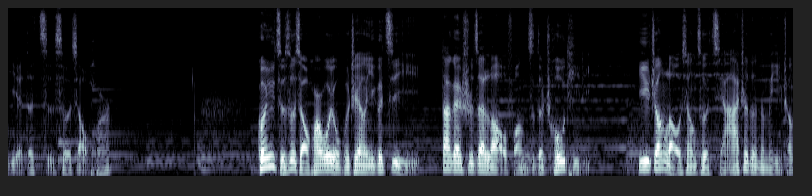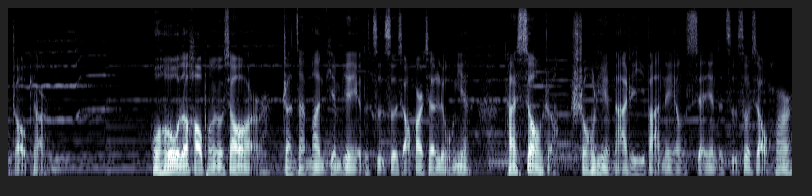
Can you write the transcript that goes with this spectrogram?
野的紫色小花。关于紫色小花，我有过这样一个记忆，大概是在老房子的抽屉里，一张老相册夹着的那么一张照片。我和我的好朋友小尔站在漫天遍野的紫色小花前留念。他笑着，手里也拿着一把那样显眼的紫色小花，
